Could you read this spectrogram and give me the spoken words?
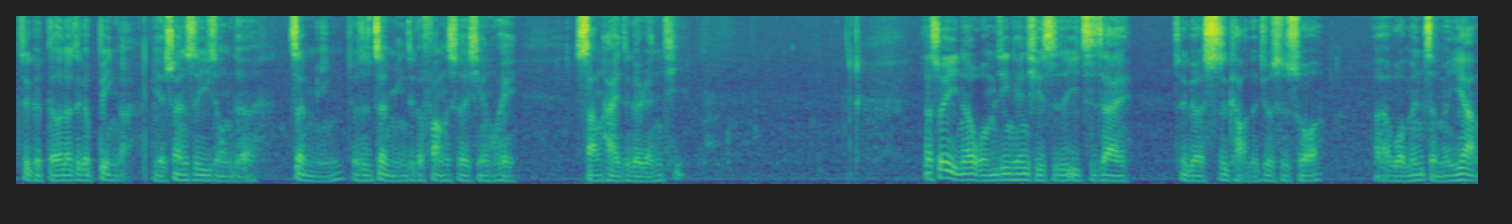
这个得了这个病啊，也算是一种的证明，就是证明这个放射线会伤害这个人体。那所以呢，我们今天其实一直在这个思考的，就是说，呃，我们怎么样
